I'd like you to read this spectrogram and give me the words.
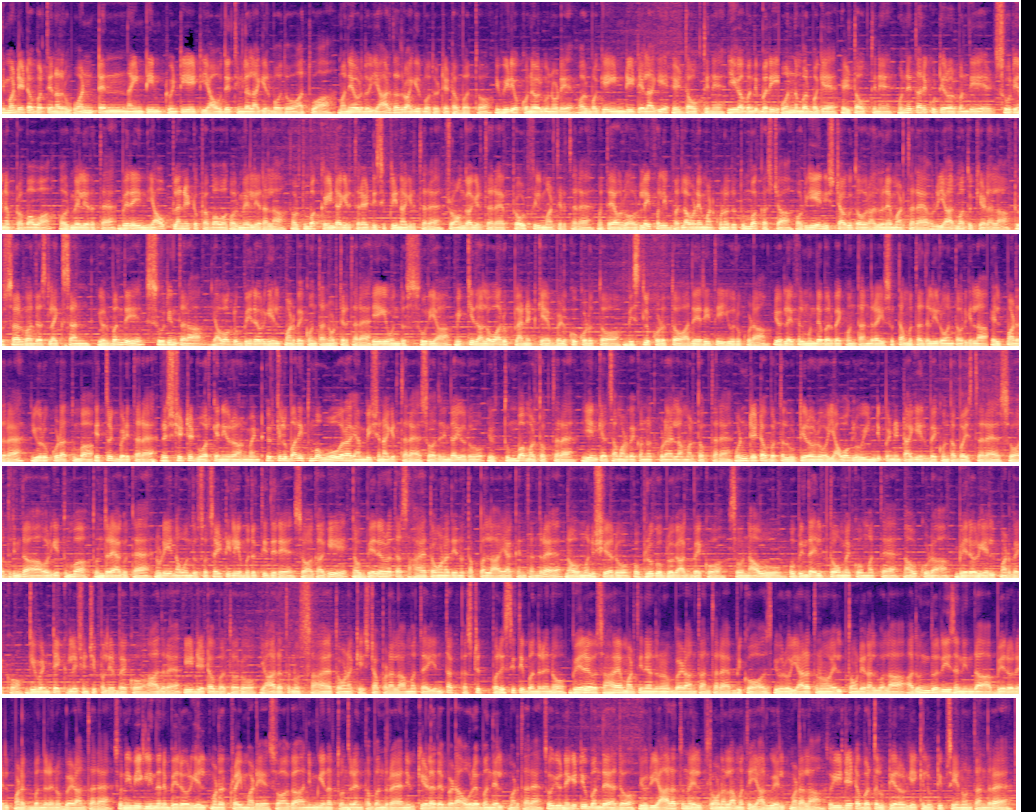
ನಿಮ್ಮ date of birth ಏನಾದರೂ one ten nineteen twenty eight ಯಾವುದೇ ಆಗಿರ್ಬೋದು ಅಥವಾ ಮನೆಯವ್ರದ್ದು ಯಾರ್ದಾದ್ರೂ ಆಗಿರ್ಬೋದು ಡೇಟ್ ಆಫ್ ಬರ್ತ್ ಈ ವಿಡಿಯೋ ಕೊನೆವರೆಗೂ ನೋಡಿ. ಅವ್ರ ಬಗ್ಗೆ ಇನ್ ಡೀಟೇಲ್ ಆಗಿ ಹೇಳ್ತಾ ಹೋಗ್ತೀನಿ. ಈಗ ಬಂದು ಬರೀ ಒನ್ ನಂಬರ್ ಬಗ್ಗೆ ಹೇಳ್ತಾ ಹೋಗ್ತೀನಿ. ಒಂದನೇ ತಾರೀಕು ಹುಟ್ಟಿರೋರು ಬಂದು ಸೂರ್ಯನ ಪ್ರಭಾವ ಅವ್ರ ಮೇಲೆ ಇರುತ್ತೆ ಬೇರೆ ಇನ್ ಯಾವ ಪ್ಲಾನೆಟ್ ಪ್ರಭಾವ ಅವ್ರ ಮೇಲೆ ಇರಲ್ಲ ಅವ್ರು ತುಂಬಾ ಕೈಂಡ್ ಆಗಿರ್ತಾರೆ ಡಿಸಿಪ್ಲಿನ್ ಆಗಿರ್ತಾರೆ ಸ್ಟ್ರಾಂಗ್ ಆಗಿರ್ತಾರೆ ಪ್ರೌಡ್ ಫೀಲ್ ಮಾಡ್ತಿರ್ತಾರೆ. ಮತ್ತೆ ಅವರು ಅವ್ರ ಲೈಫಲ್ಲಿ ಬದಲಾವಣೆ ಮಾಡ್ಕೊಳೋದು ತುಂಬಾ ಕಷ್ಟ. ಅವ್ರಿಗೆ ಏನ್ ಇಷ್ಟ ಆಗುತ್ತೋ ಅವ್ರು ಅದನ್ನೇ ಮಾಡ್ತಾರೆ. ಅವ್ರು ಯಾರ ಮಾತು ಕೇಳಲ್ಲ. To serve others like sun ಇವ್ರು ಬಂದು ಸೂರ್ಯನ ತರ ಯಾವಾಗ್ಲೂ ಬೇರೆಯವ್ರಿಗೆ ಹೆಲ್ಪ್ ಮಾಡಬೇಕು ಅಂತ ನೋಡ್ತಿರ್ತಾರೆ. ಹೇಗೆ ಒಂದು ಸೂರ್ಯ ಮಿಕ್ಕಿದ ಹಲವಾರು planet ಗೆ ಬೆಳಕು ಕೊಡುತ್ತೋ, ಬಿಸಿಲು ಕೊಡುತ್ತೋ, ಅದೇ ರೀತಿ ಇವರು ಕೂಡ ಇವ್ರ ಲೈಫಲ್ಲಿ ಮುಂದೆ ಬರಬೇಕು ಅಂತ ಅಂದ್ರೆ ಈ ಸುತ್ತಮುತ್ತದಲ್ಲಿ ಇರುವಂತವ್ರಿಗೆಲ್ಲ ಹೆಲ್ಪ್ ಮಾಡಿದ್ರೆ ಇವರು ಕೂಡ ತುಂಬಾ ಎತ್ತರಕ್ಕೆ ಬೆಳಿತಾರೆ. ರಿಸ್ಟ್ರಿಕ್ಟೆಡ್ ವರ್ಕ್ ಎನ್ವಿರಾನ್ಮೆಂಟ್ ಇವ್ರು ಕೆಲವು ಬಾರಿ ತುಂಬಾ ಓವರ್ ಆಗಿ ಅಂಬಿಷನ್ ಆಗಿರ್ತಾರೆ. ಸೊ ಅದರಿಂದ ಇವರು, ಇವ್ರು ತುಂಬಾ ಮರ್ತೋಗ್ತಾರೆ. ಏನ್ ಕೆಲಸ ಮಾಡ್ಬೇಕು ಅನ್ನೋದು ಕೂಡ ಎಲ್ಲ ಮರ್ತೋಗ್ತಾರೆ. ಒಂದ್ ಡೇಟ್ ಆಫ್ ಬರ್ತ್ ಅಲ್ಲಿ ಹುಟ್ಟಿರೋರು ಯಾವಾಗ್ಲೂ ಇಂಡಿಪೆಂಡೆಂಟ್ ಆಗಿ ಇರಬೇಕು. ಅಂತ ಬಯಸ್ತಾರೆ. ಸೊ ಅದರಿಂದ ಅವ್ರಿಗೆ ತುಂಬಾ ತೊಂದರೆ ಆಗುತ್ತೆ. ನೋಡಿ ನಾವು ಒಂದು ಸೊಸೈಟಿಲಿ ಬದುಕ್ತಿದ್ದೀರಿ. ಸೊ ಹಾಗಾಗಿ ನಾವು ಬೇರೆಯವ್ರ ಹತ್ರ ಸಹಾಯ ತಗೊಳೋದೇನು ತಪ್ಪಲ್ಲ. ಯಾಕಂತಂದ್ರೆ ನಾವು ಮನುಷ್ಯರು, ಒಬ್ರಿಗೊಬ್ರಿಗೆ ಆಗ್ಬೇಕು. ಸೊ ನಾವು ಒಬ್ರಿಂದ ಹೆಲ್ಪ್ ತಗೋಬೇಕು ಮತ್ತೆ ನಾವು ಕೂಡ ಬೇರೆಯವ್ರಿಗೆ ಹೆಲ್ಪ್ ಮಾಡಬೇಕು. ಗಿವ್ ಅಂಡ್ ಟೇಕ್ ರಿಲೇಶನ್ಶಿಪ್ ಅಲ್ಲಿ ಇರಬೇಕು. ಆದ್ರೆ ಈ ಡೇಟ್ ಆಫ್ ಬರ್ತ್ ಅವರು ಯಾರ ಹತ್ರನೂ ಸಹಾಯ ತಗೊಳಕ್ಕೆ ಇಷ್ಟಪಡಲ್ಲ. ಮತ್ತೆ ಎಂತ ಕಷ್ಟದ ಪರಿಸ್ಥಿತಿ ಬಂದ್ರೇನು ಬೇರೆಯವ್ರು ಸಹಾಯ ಮಾಡ್ತೀನಿ ಅಂದ್ರೂ ಬೇಡ ಅಂತ ಅಂತಾರೆ. ಬಿಕಾಸ್ ಇವರು ಯಾರ ಹತ್ರನೂ ಹೆಲ್ಪ್ ತಗೊಂಡಿರಲ್ವಲ್ಲ. ಅದೊಂದು ರೀಸನ್ ಇಂದ ಬೇರೆಯವ್ರು ಹೆಲ್ಪ್ ಮಾಡಕ್ ಬಂದ್ರೇನೋ ಬೇಡ ಅಂತಾರೆ. ಸೊ ನೀವು ಈಗಲಿಂದನೇ ಬೇರೆಯವ್ರಿಗೆ ಹೆಲ್ಪ್ ಮಾಡೋದು ಟ್ರೈ ಮಾಡಿ. ಸೊ ಆಗ ನಿಮ್ಗೆ ಏನಾದ್ರು ತೊಂದರೆ ಅಂತ ಬಂದ್ರೆ ನೀವು ಕೇಳೋದೇ ಬೇಡ, ಅವರೇ ಬಂದು ಹೆಲ್ಪ್ ಮಾಡ್ತಾರೆ. ಸೊ ಇವ್ ನೆಗೆಟಿವ್ ಬಂದೇ ಅದು. ಇವ್ರು ಯಾರ ಹತ್ರನೂ ಹೆಲ್ಪ್ ತಗೊಳಲ್ಲ ಮತ್ತೆ ಯಾರಿಗೂ ಹೆಲ್ಪ್ ಮಾಡಲ್ಲ. ಸೊ ಈ ಡೇಟ್ ಆಫ್ ಬರ್ತಲ್ಲಿ ಹುಟ್ಟಿರೋರಿಗೆ ಕೆಲವು ಟಿಪ್ಸ್ ಏನು ಅಂತ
